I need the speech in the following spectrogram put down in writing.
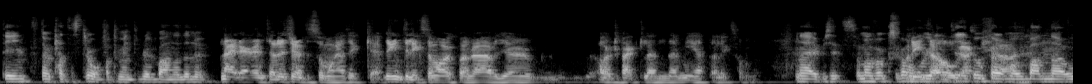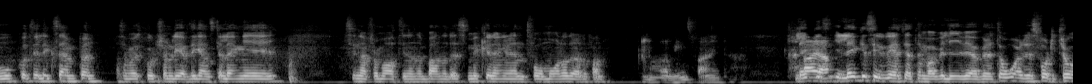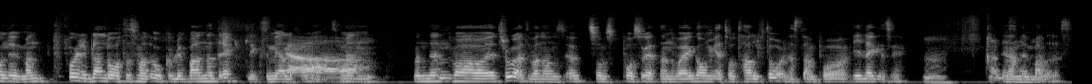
Det är inte någon katastrof att de inte blev bannade nu. Nej, det är det inte. Det tror jag inte så många tycker. Det är inte liksom Arcband Ravager, Artifact-länder, meta liksom. Nej, precis. Och man får också komma ihåg tid det tog för att banna OK till exempel. Alltså det var ett kort som levde ganska länge i sina format innan den bannades. Mycket längre än två månader i alla fall. Ja, Jag minns fan inte. Legacy, Ah, ja. I Legacy vet jag att den var vid liv i över ett år. Det är svårt att tro nu. Man får ibland låta som att OK blev bannad direkt liksom, i alla Ja. format. Men, men den var, jag tror att det var någon som påstod att den var igång ett och ett halvt år nästan på, i Legacy Mm. Ja, innan den bannades.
